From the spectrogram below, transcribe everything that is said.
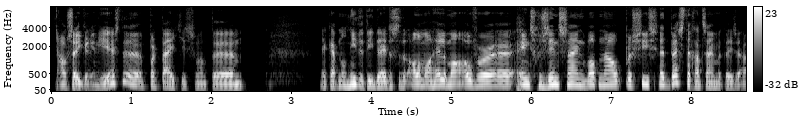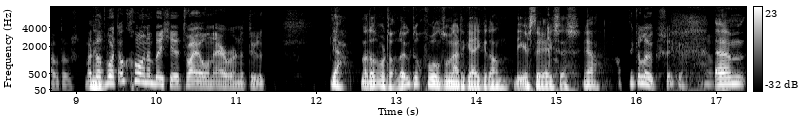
Nou, zeker in die eerste partijtjes. Want uh, ja, ik heb nog niet het idee dat ze er allemaal helemaal over eensgezind zijn. wat nou precies het beste gaat zijn met deze auto's. Maar nee. dat wordt ook gewoon een beetje trial and error natuurlijk. Ja, nou dat wordt wel leuk toch voor ons om naar te kijken dan. De eerste races. Ja. Hartstikke leuk, zeker. Ja. Um,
